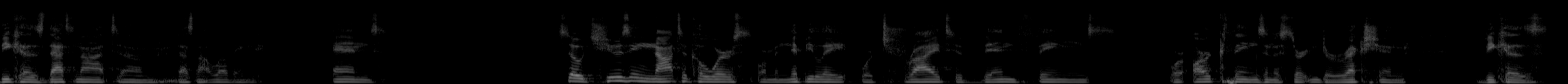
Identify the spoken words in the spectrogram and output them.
because that's not um, that's not loving, and so choosing not to coerce or manipulate or try to bend things or arc things in a certain direction because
